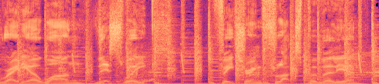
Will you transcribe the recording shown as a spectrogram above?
Radio 1 this week, featuring Flux Pavilion.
